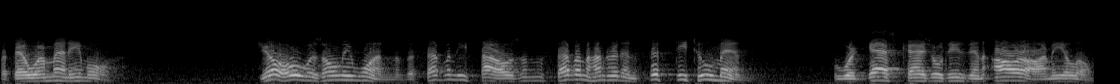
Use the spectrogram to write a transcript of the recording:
but there were many more. Joe was only one of the 70,752 men who were gas casualties in our Army alone.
